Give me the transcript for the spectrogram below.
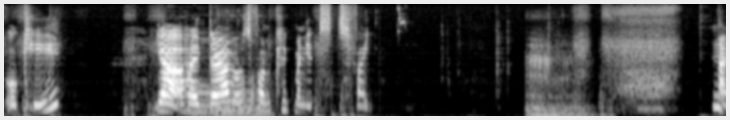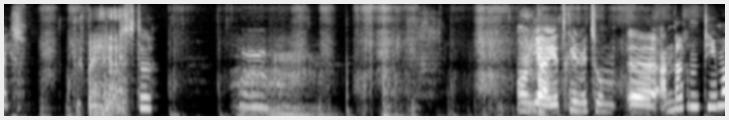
Okay. Ja, halt davon kriegt man jetzt zwei. Nice. Tue ich mal in der Kiste. Und ja, jetzt gehen wir zum äh, anderen Thema.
